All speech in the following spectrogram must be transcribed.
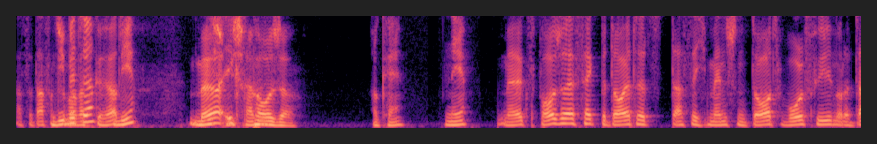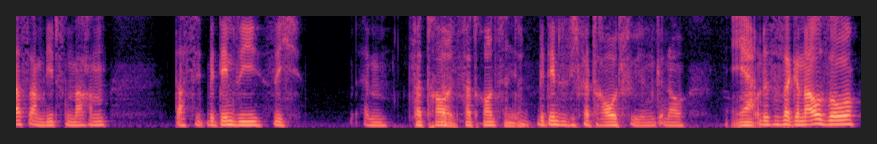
Hast du davon Wie schon mal bitte? was gehört? Wie? Mer? Exposure. Okay. Nee. Mehr Exposure-Effekt bedeutet, dass sich Menschen dort wohlfühlen oder das am liebsten machen, dass sie, mit dem sie sich, ähm, Vertraut, Das- vertraut sind. mit dem sie sich vertraut fühlen, genau. Ja. Und es ist ja genauso,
